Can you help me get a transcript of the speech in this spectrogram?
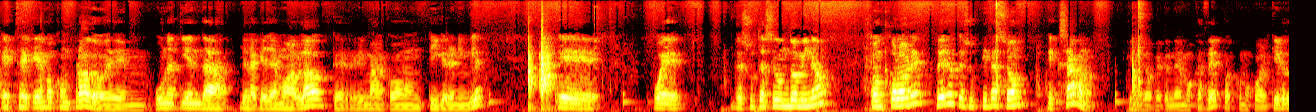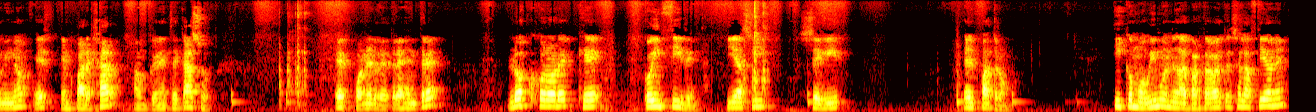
este que hemos comprado en una tienda de la que ya hemos hablado, que rima con tigre en inglés, eh, pues resulta ser un dominó con colores, pero que sus piezas son hexágonos. Y lo que tendremos que hacer, pues como cualquier dominó, es emparejar, aunque en este caso es poner de 3 en 3, los colores que coinciden y así seguir el patrón. Y como vimos en el apartado de teselaciones,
